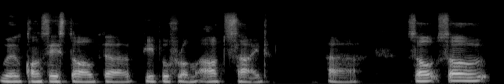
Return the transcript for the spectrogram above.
will consist of the people from outside. Uh, so, so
